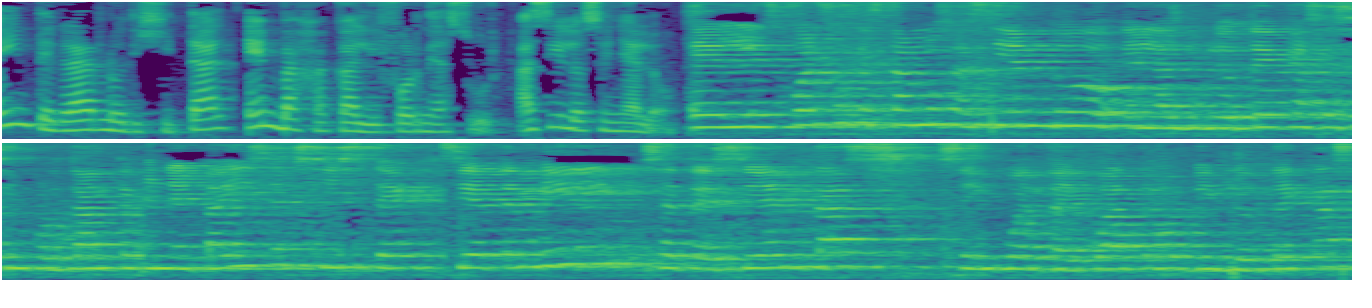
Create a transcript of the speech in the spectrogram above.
e integrar lo digital en Baja California Sur. Así lo señaló. El esfuerzo que estamos haciendo en las bibliotecas es importante. En el país existe 7.754 bibliotecas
